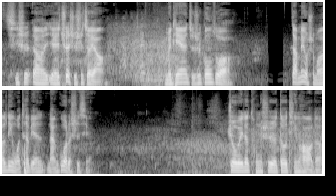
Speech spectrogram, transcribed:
其实嗯也确实是这样，每天只是工作，但没有什么令我特别难过的事情。周围的同事都挺好的，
